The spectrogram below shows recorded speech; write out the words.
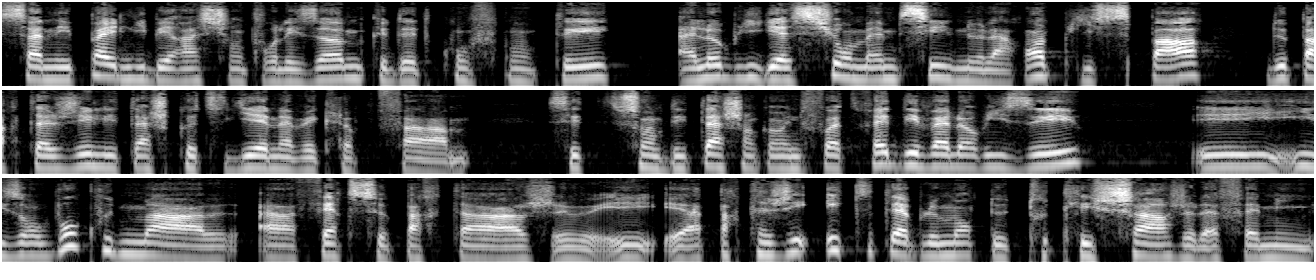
ça n'est pas une libération pour les hommes que d'être confrontés à l'obligation, même s'ils ne la remplissent pas, de partager les tâches quotidiennes avec leurs femmes. Ce sont des tâches, encore une fois, très dévalorisées et ils ont beaucoup de mal à faire ce partage et, à partager équitablement de toutes les charges de la famille.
